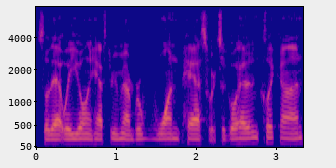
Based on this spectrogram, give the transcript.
so that way you only have to remember one password. So go ahead and click on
